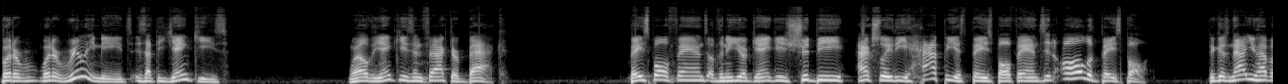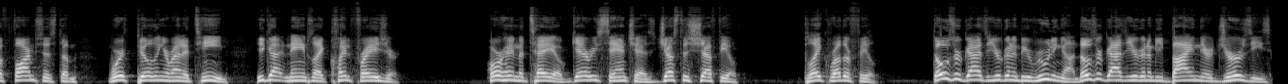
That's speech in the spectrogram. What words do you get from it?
But what it really means is that the Yankees, well, the Yankees, in fact, are back. Baseball fans of the New York Yankees should be actually the happiest baseball fans in all of baseball because now you have a farm system worth building around a team. You got names like Clint Frazier, Jorge Mateo, Gary Sanchez, Justus Sheffield, Blake Rutherford. Those are guys that you're going to be rooting on. Those are guys that you're going to be buying their jerseys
